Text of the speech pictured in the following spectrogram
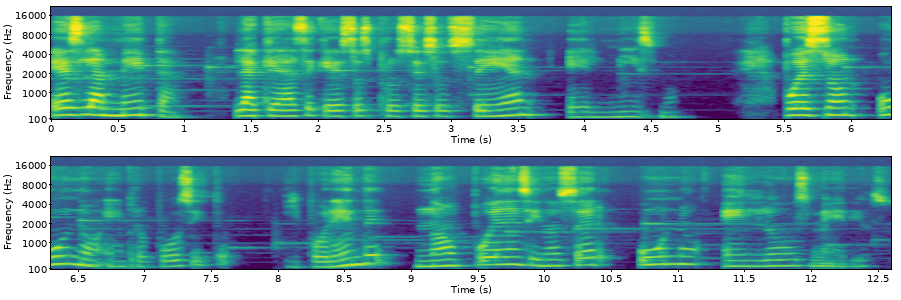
Es la meta la que hace que estos procesos sean el mismo, pues son uno en propósito y por ende no pueden sino ser uno en los medios.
